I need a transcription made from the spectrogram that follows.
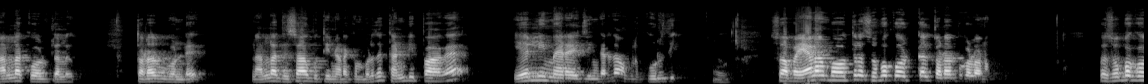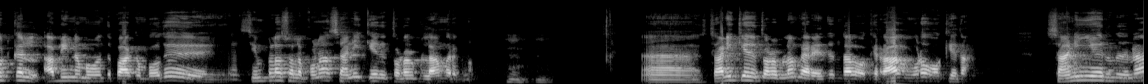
நல்ல கோட்கள் தொடர்பு கொண்டு நல்ல திசாபுத்தி நடக்கும் பொழுது கண்டிப்பாக ஏர்லி மேரேஜுங்கிறது அவங்களுக்கு உறுதி. ஸோ அப்போ ஏழாம் பாவத்தில் சுபகோட்கள் தொடர்பு கொள்ளணும். இப்போ சுபகோட்கள் அப்படின்னு நம்ம வந்து பார்க்கும்போது சிம்பிளாக சொல்ல போனால் சனி கேது தொடர்பு இல்லாமல் இருக்கணும். ம், ம். ஆஹ் சனி கேது தொடர்பு இல்லாமல் வேற எது இருந்தாலும் ஓகே ராகு கூட ஓகே தான். சனியே இருந்ததுன்னா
